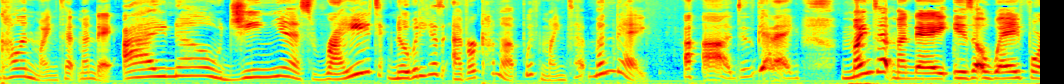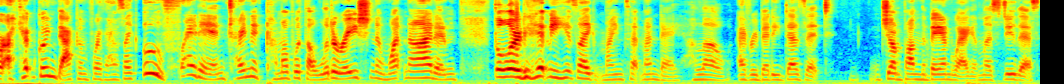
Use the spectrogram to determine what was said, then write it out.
calling Mindset Monday. I know, genius, right? Nobody has ever come up with Mindset Monday. Just kidding. Mindset Monday is a way for, I kept going back and forth. I was like, ooh, Friday, and trying to come up with alliteration and whatnot. And the Lord hit me. He's like, Mindset Monday. Hello, everybody does it. Jump on the bandwagon. Let's do this.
